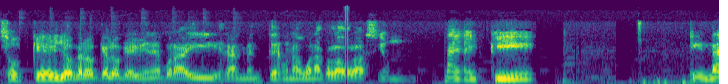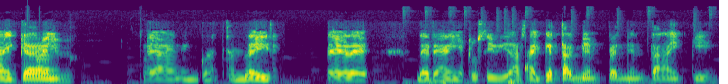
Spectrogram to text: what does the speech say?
so que yo creo que lo que viene por ahí realmente es una buena colaboración. Nike y Nike en cuestión de, de, de, tener exclusividad. Hay que estar bien pendiente a Nike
